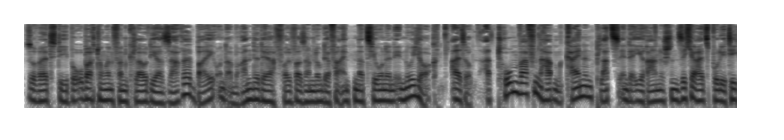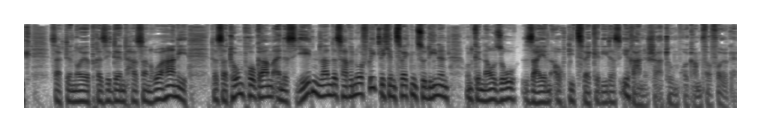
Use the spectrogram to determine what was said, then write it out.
Soweit die Beobachtungen von Claudia Sarre bei und am Rande der Vollversammlung der Vereinten Nationen in New York. Also, Atomwaffen haben keinen Platz in der iranischen Sicherheitspolitik, sagt der neue Präsident Hassan Rouhani. Das Atomprogramm eines jeden Landes habe nur friedlichen Zwecken zu dienen und genau so seien auch die Zwecke, die das iranische Atomprogramm verfolge.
